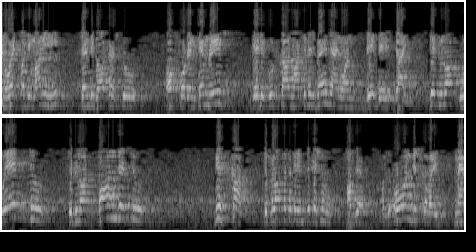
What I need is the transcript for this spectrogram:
and wait for the money, send the daughters to Oxford and Cambridge, get a good car, Mercedes Benz and one day they die. They do not wait to, they do not ponder to discuss the philosophical implications of the of the own discoveries. Max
